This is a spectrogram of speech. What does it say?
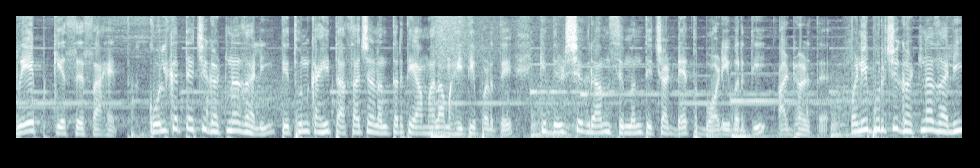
रेप केसेस आहेत. कोलकात्याची घटना झाली. तिथून काही तासाच्या नंतर ती आम्हाला माहिती पडते की दीडशे ग्राम सिमन तिच्या डेथ बॉडीवरती आढळते. मणिपूरची घटना झाली.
